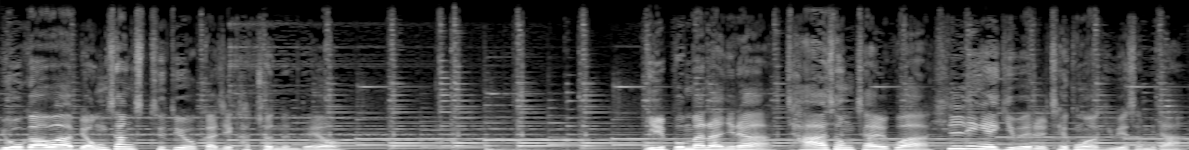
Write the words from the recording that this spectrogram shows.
요가와 명상 스튜디오까지 갖췄는데요. 일뿐만 아니라 자아 성찰과 힐링의 기회를 제공하기 위해서입니다.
